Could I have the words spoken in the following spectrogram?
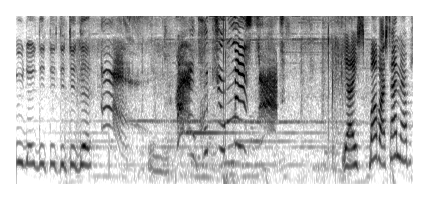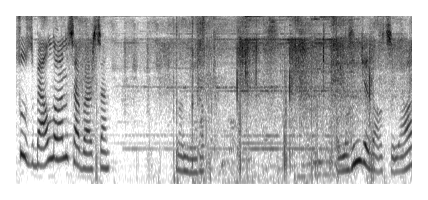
ü de de de de de de. How could you miss that? Ya is- baba sen yap sus be Allah'ını seversen. Lan yarabbim. Allah'ın cezası ya.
